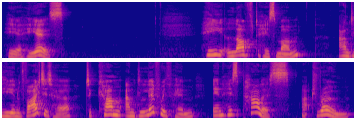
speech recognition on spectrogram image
Here he is. He loved his mum and he invited her to come and live with him in his palace at Rome.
